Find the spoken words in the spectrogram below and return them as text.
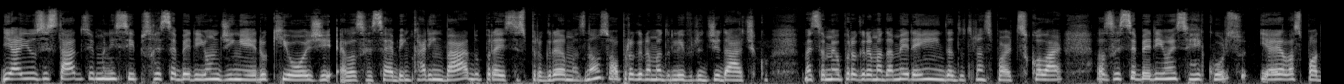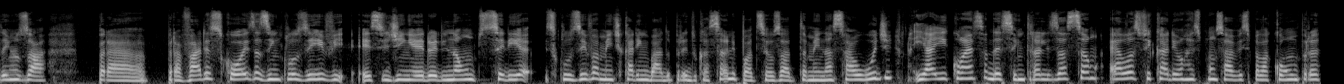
e aí os estados e municípios receberiam dinheiro que hoje elas recebem carimbado para esses programas, não só o programa do livro didático, mas também o programa da merenda, do transporte escolar. Elas receberiam esse recurso e aí elas podem usar para várias coisas, inclusive esse dinheiro ele não seria exclusivamente carimbado para educação, ele pode ser usado também na saúde. E aí com essa descentralização, elas ficariam responsáveis pela compra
